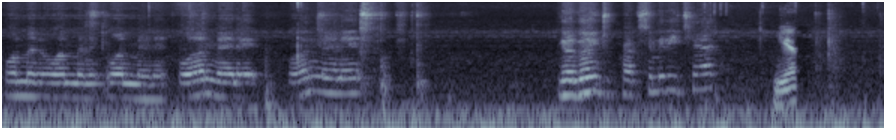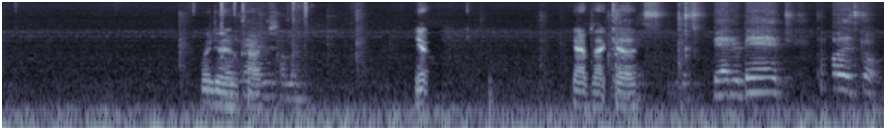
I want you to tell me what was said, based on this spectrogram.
one minute, one minute, one minute, one minute, one minute. You're going to proximity chat? Yep. We're doing Okay, I'm Grab that code. Better, bitch. Come on, let's go.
